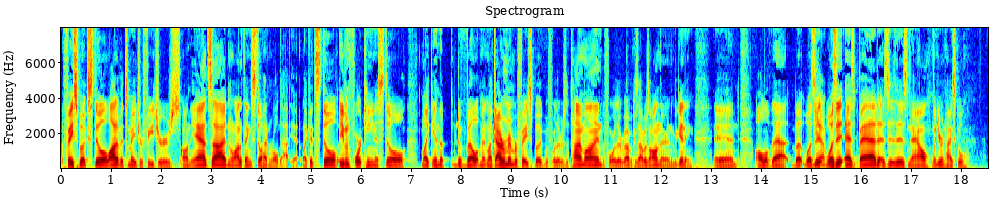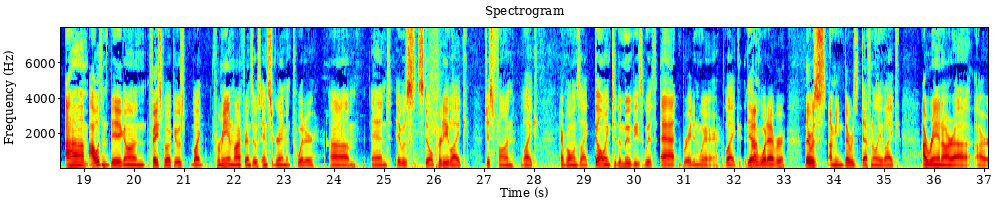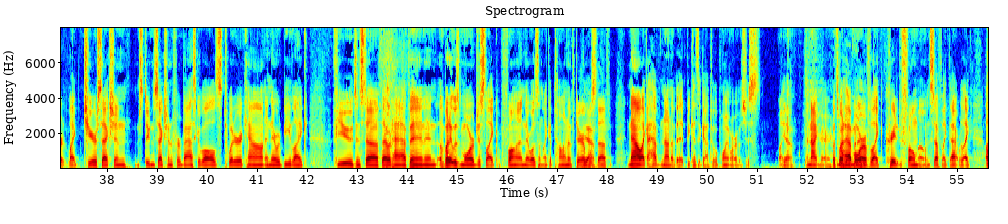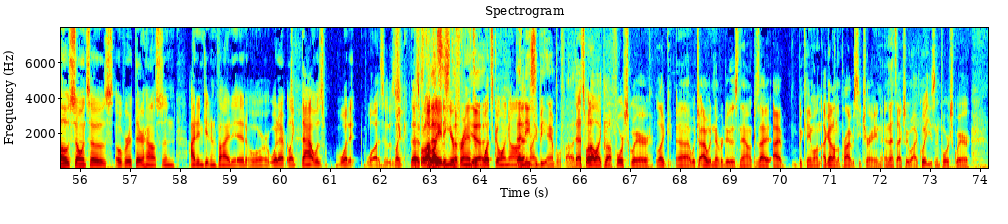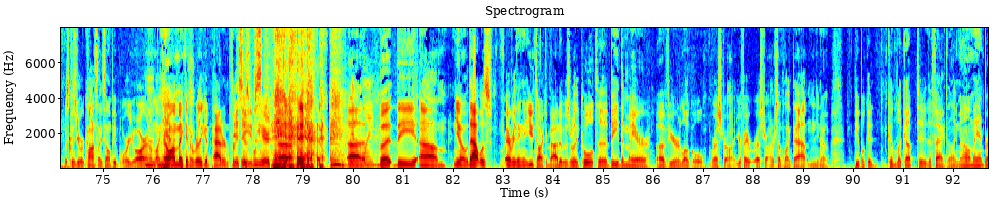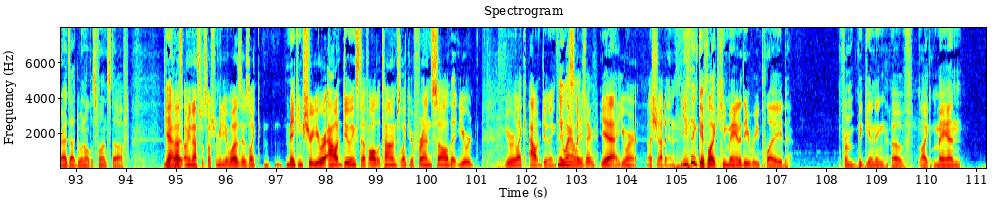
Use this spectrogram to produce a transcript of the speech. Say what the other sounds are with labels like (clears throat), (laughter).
Facebook still a lot of its major features on the ad side, and a lot of things still hadn't rolled out yet. Like it's still even 14 is still like in the development. Like I remember Facebook before there was a timeline, before there because I was on there in the beginning, and all of that. But was Yeah. it was it as bad as it is now when you're in high school? Um, I wasn't big on Facebook. It was like for me and my friends, it was Instagram and Twitter. Um, and it was still pretty like just fun. Like everyone was like going to the movies with at Braden Ware, like Yeah. or whatever. There was, I mean, there was definitely like I ran our uh, our like cheer section, student section for basketball's Twitter account, and there would be like feuds and stuff that would happen and but it was more just like fun there wasn't like a ton of terrible Yeah. stuff now like i have none of it because it got to a point where it was just like Yeah. a nightmare That's But what happened more in- of like created fomo and stuff like that we're like oh so and so's over at their house and i didn't get invited or whatever like that was what it was it was like (laughs) That's updating what I like. your Stuff- friends yeah. of what's going on That and, needs to be amplified. That's what I liked about Foursquare, like uh, which I would never do this now because I, I became on I got on the privacy train, and that's actually why I quit using Foursquare was because you were constantly telling people where you are, and I'm like, no, Yeah. I'm making a really good pattern for this is thieves. weird (laughs) Uh, point. but the um, you know that was everything that you talked about. It was really cool to be the mayor of your local restaurant, your favorite restaurant, or something like that. And you know, people could could look up to the fact that like, oh man, Brad's out doing all this fun stuff. Yeah, But- that's. I mean, that's what social media was. It was like making sure you were out doing stuff all the time, so like your friends saw that you were, you were like out doing things. You weren't a loser. Yeah, you weren't a shut in. You think if like humanity replayed from beginning of like man,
